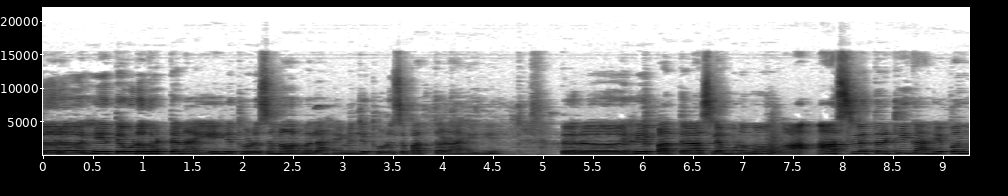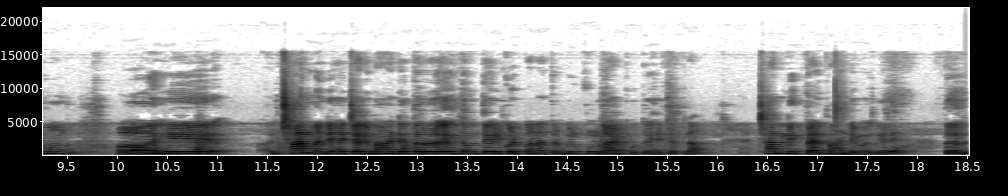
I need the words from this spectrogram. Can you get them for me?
तर हे तेवढं घट्ट नाही हे थोडंसं नॉर्मल आहे म्हणजे थोडंसं पातळ आहे हे. तर हे पातळ असल्यामुळं मग असलं तर ठीक आहे पण मग हे छान म्हणजे ह्याच्याने भांडे तर एकदम तेलकटपणा तर बिलकुल गायब होतो ह्याच्यातला. छान निघत आहेत भांडे वगैरे. तर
